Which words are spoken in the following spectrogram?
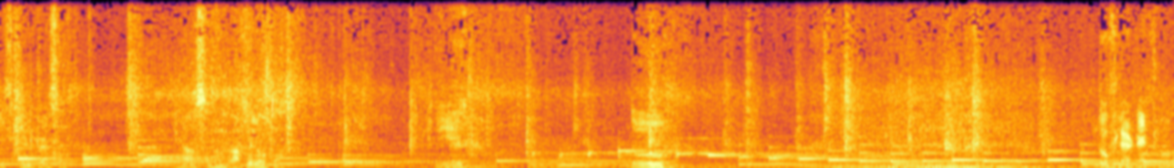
इसकी इंट्रेंस है। यहाँ से हम दाखिल होते हैं। तो ये दो फ्लैट हैं फ्लोर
